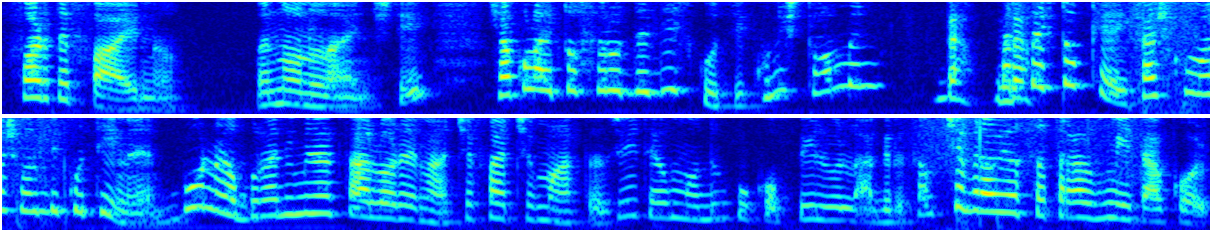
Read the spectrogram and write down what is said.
foarte faină în online, știi? Și acolo ai tot felul de discuții cu niște oameni Da, Perfect, da. ok, ca și cum aș vorbi cu tine. Bună, bună dimineața, Lorena, ce facem astăzi? Uite, eu mă duc cu copilul la greu sau ce vreau eu să transmit acolo.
